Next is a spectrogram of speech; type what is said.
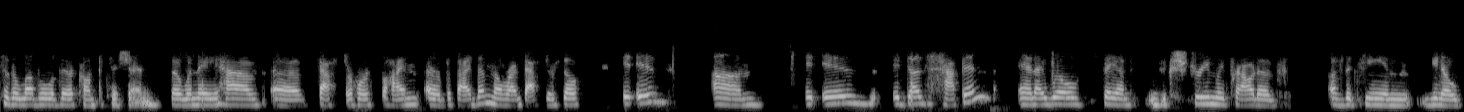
to the level of their competition. So when they have a faster horse behind or beside them, they'll run faster. So it is um, it is it does happen and i will say i'm extremely proud of of the team you know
